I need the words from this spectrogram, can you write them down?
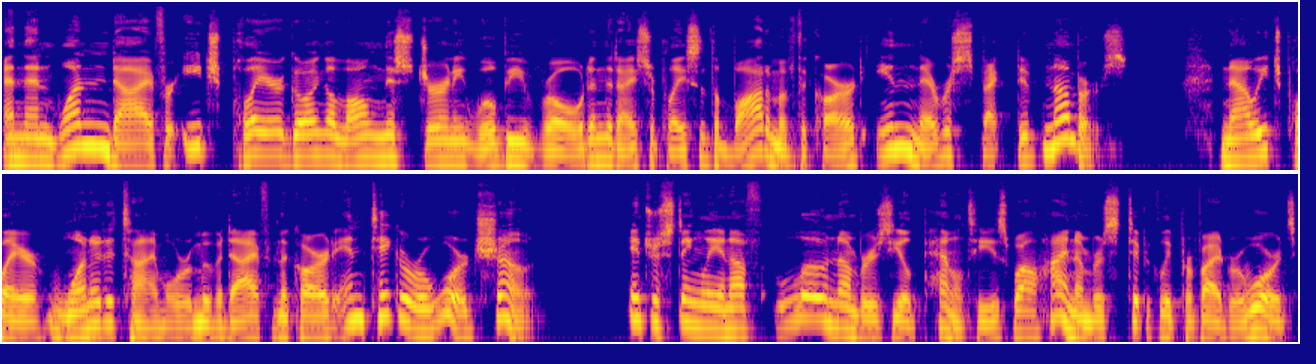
And then one die for each player going along this journey will be rolled, and the dice are placed at the bottom of the card in their respective numbers. Now each player, one at a time, will remove a die from the card and take a reward shown. Interestingly enough, low numbers yield penalties, while high numbers typically provide rewards,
